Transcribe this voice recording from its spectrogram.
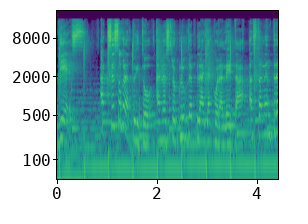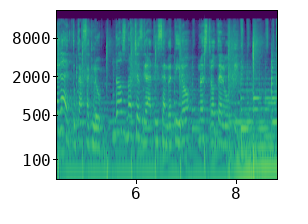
10. Acceso gratuito a nuestro club de playa Coraleta hasta la entrega de tu casa club. Dos noches gratis en retiro, nuestro hotel boutique.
